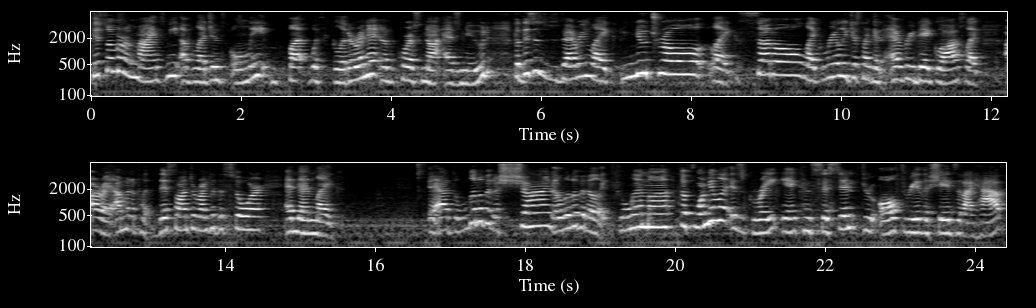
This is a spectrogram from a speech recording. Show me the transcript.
This one reminds me of Legends Only, but with glitter in it, and of course not as nude. But this is very like neutral, like subtle, like really just like an everyday gloss. Like, alright, I'm going to put this on to run to the store, and then like it adds a little bit of shine, a little bit of like glimmer. The formula is great and consistent through all three of the shades that I have.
